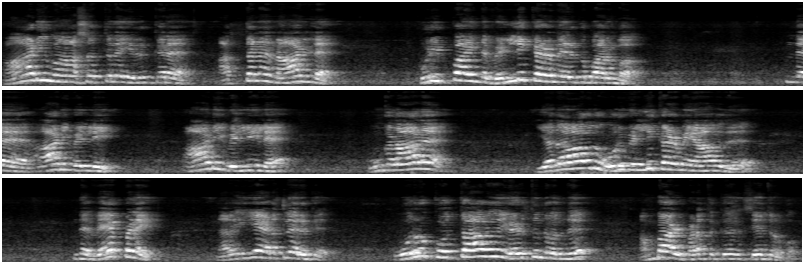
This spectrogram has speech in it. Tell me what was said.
ஆடி மாசத்துல இருக்கிற அத்தனை நாள்ல குறிப்பா இந்த வெள்ளிக்கிழமை இருக்கு பாருங்க. இந்த ஆடி வெள்ளி. ஆடி வெள்ளியில உங்களால ஏதாவது ஒரு வெள்ளிக்கிழமையாவது இந்த வேப்பிலை நிறைய இடத்துல இருக்கு. ஒரு கொத்தாவது எடுத்துட்டு வந்து அம்பாள் படத்துக்கு சேர்த்துருக்கோம்.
